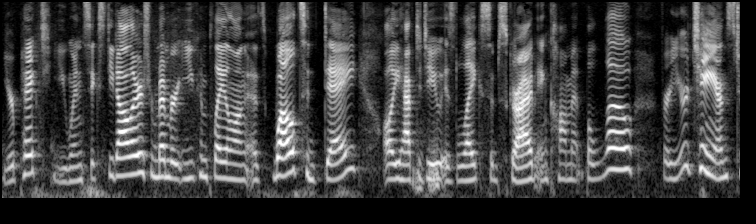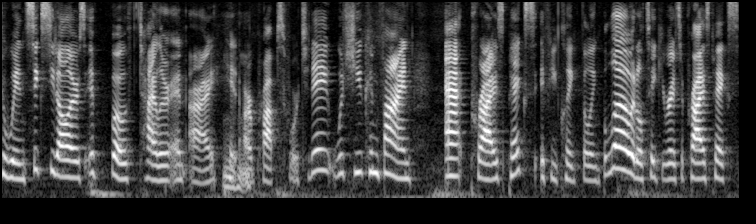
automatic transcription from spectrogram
You're picked. You win $60. Remember, you can play along as well today. All you have to do is like, subscribe, and comment below for your chance to win $60 if both Tyler and I hit mm-hmm. our props for today, which you can find at Prize Picks. If you click the link below, it'll take you right to Prize Picks.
